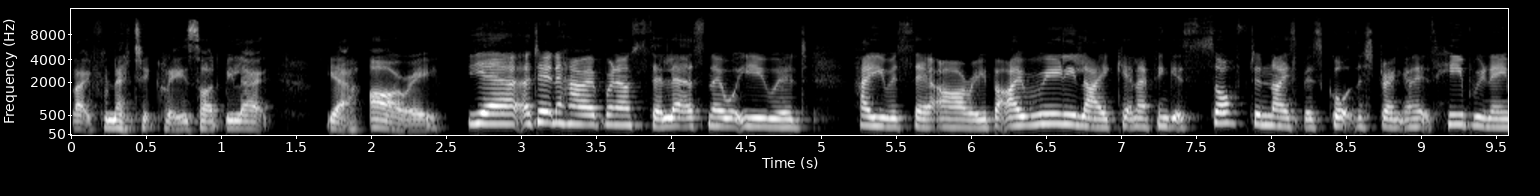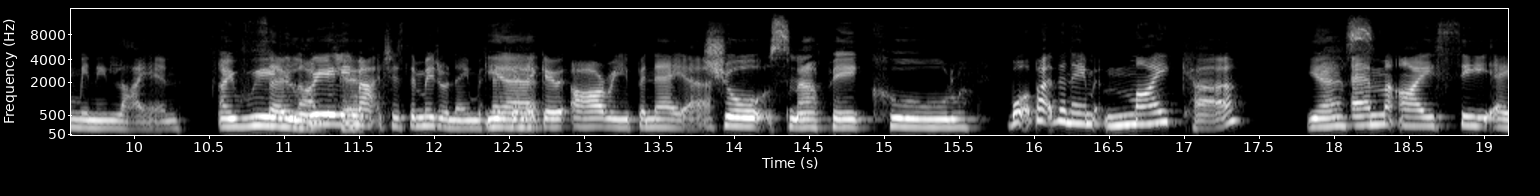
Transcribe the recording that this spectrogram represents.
like phonetically. So I'd be like, yeah, Ari. yeah, I don't know how everyone else said. Let us know what you would, how you would say Ari. But I really like it, and I think it's soft and nice, but it's got the strength, and it's Hebrew name meaning lion. I really so like really it. Really matches the middle name if they're Yeah. going to go Ari Benaiah. Short, snappy, cool. What about the name Micah? Yes. M I C A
